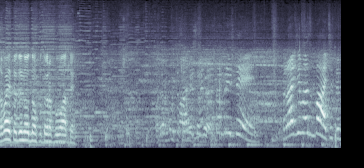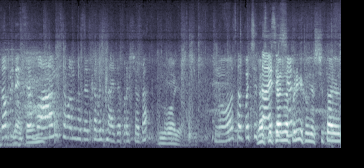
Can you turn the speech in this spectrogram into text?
Давайте один одного фотографувати. Добрий день. Раді вас бачити. Добрий день. Це вам. Це вам газетка. Ви знаєте про що, так? Ну, а я. Ну, то Я почитайте спеціально ще. приїхав, я читаю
